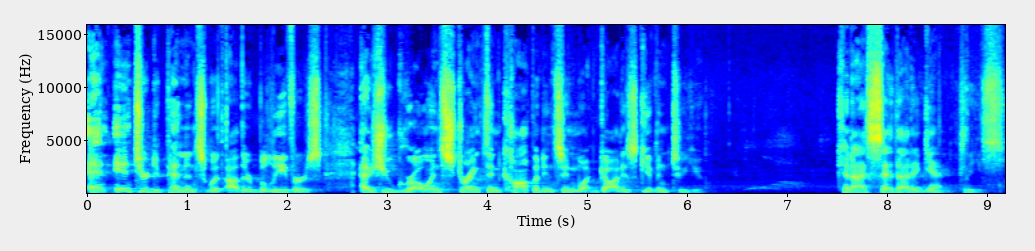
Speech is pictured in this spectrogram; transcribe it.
and interdependence with other believers as you grow in strength and competence in what God has given to you. Can I say that again, please?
